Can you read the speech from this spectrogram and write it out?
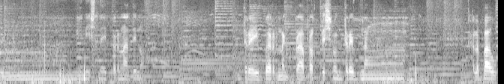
Yun yung mini sniper natin oh. Driver nagpa-practice mag-drive ng kalabaw.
